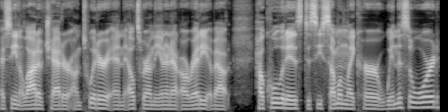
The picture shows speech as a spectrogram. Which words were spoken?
I've seen a lot of chatter on Twitter and elsewhere on the internet already about how cool it is to see someone like her win this award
